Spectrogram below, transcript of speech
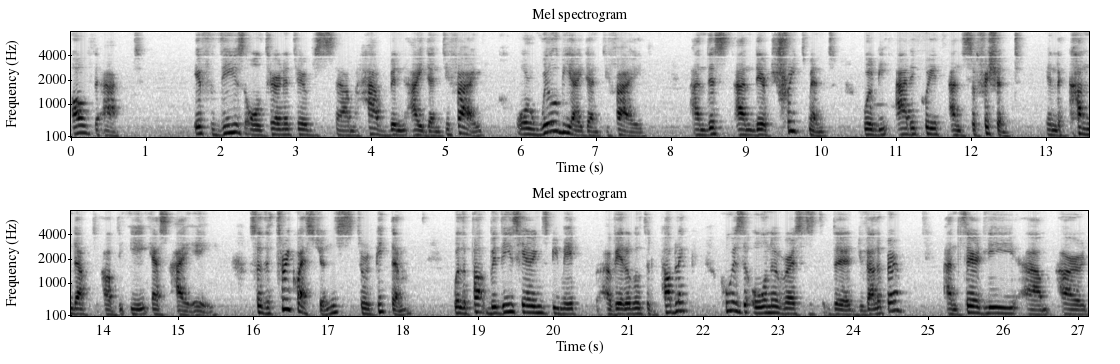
of the Act, if these alternatives um, have been identified, or will be identified and this and their treatment will be adequate and sufficient in the conduct of the ESIA. So the three questions, to repeat them, will, the, will these hearings be made available to the public? Who is the owner versus the developer? And thirdly, um, are,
